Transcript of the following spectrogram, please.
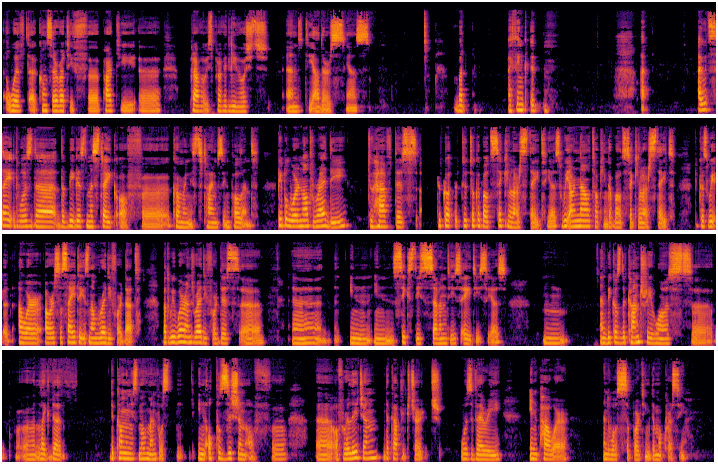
with the conservative uh, party, uh, Prawo i Sprawiedliwość, and the others. Yes, but I think it I would say it was the the biggest mistake of uh, communist times in Poland. People were not ready to have this to, co- to talk about secular state. Yes, we are now talking about secular state because we our our society is now ready for that, but we weren't ready for this uh, uh, in in sixties, seventies, eighties. Yes. Mm. And because the country was uh, uh, like the the communist movement was in opposition of uh, uh, of religion, the Catholic Church was very in power and was supporting democracy.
